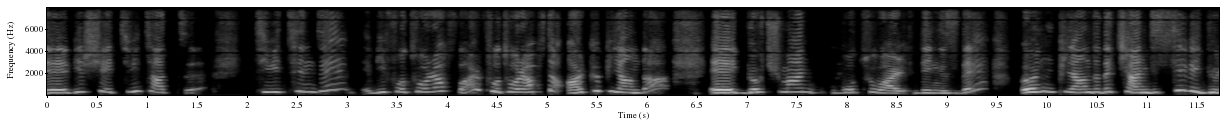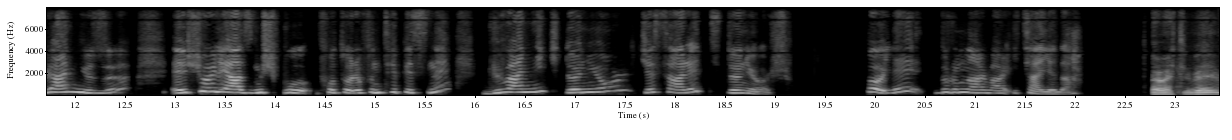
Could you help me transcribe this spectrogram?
e, bir şey tweet attı tweetinde bir fotoğraf var. Fotoğrafta arka planda e, göçmen botu var denizde. Ön planda da kendisi ve gülen yüzü. E, şöyle yazmış bu fotoğrafın tepesine. Güvenlik dönüyor, cesaret dönüyor. Böyle durumlar var İtalya'da. Evet ve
